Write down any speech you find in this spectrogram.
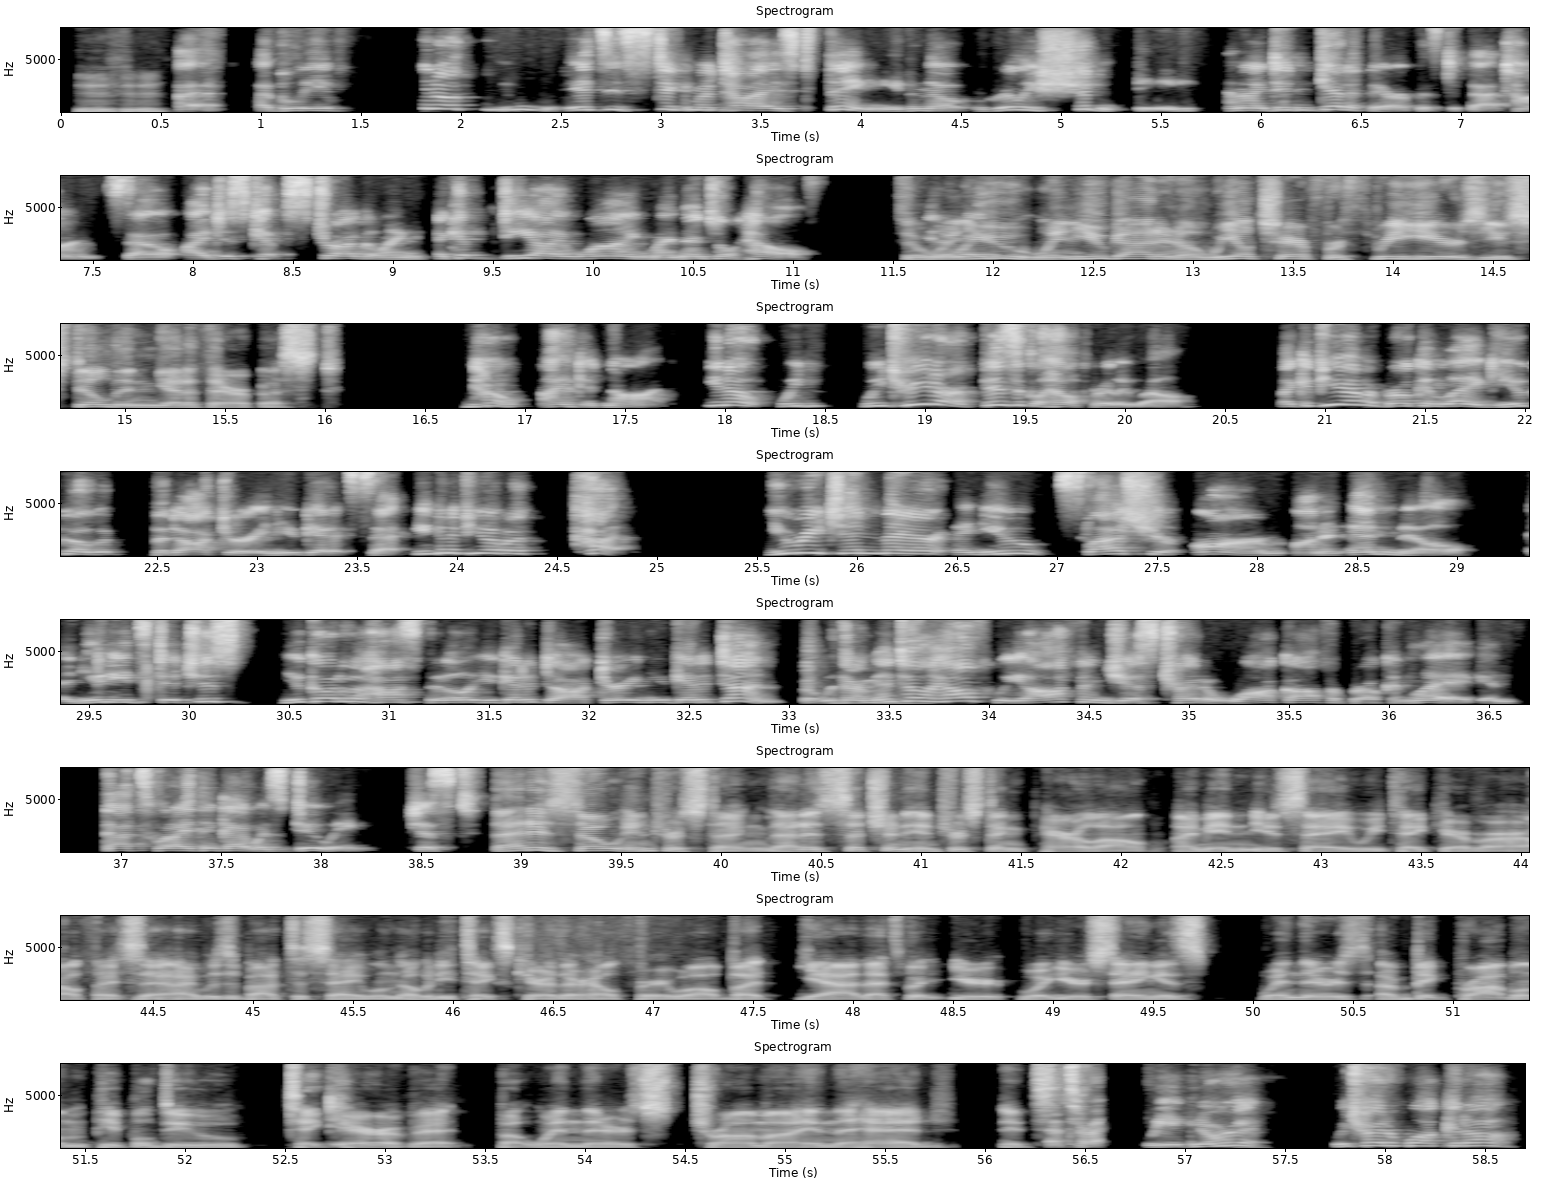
Mm-hmm. I, I believe you know, it's a stigmatized thing, even though it really shouldn't be. And I didn't get a therapist at that time. So I just kept struggling. I kept DIYing my mental health. So when you when you got in a wheelchair for three years, you still didn't get a therapist. No, I did not. You know, we we treat our physical health really well. Like if you have a broken leg, you go to the doctor and you get it set. Even if you have a cut, you reach in there and you slash your arm on an end mill and you need stitches, you go to the hospital, you get a doctor, and you get it done. But with our mm-hmm. mental health, we often just try to walk off a broken leg. And that's what I think I was doing. Just that is so interesting. That is such an interesting parallel. I mean, you say we take care of our health. I say I was about to say, well, nobody takes care of their health very well. But yeah, that's what you're what you're saying is when there's a big problem, people do take yeah. care of it. But when there's trauma in the head, it's that's right. We ignore it. we try to walk it off.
